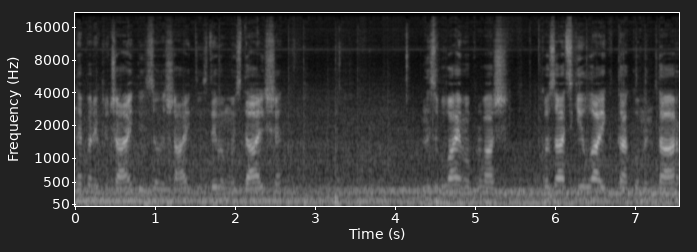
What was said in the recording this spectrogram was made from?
не переключайтесь, залишайтесь, дивимось далі. Не забуваємо про ваш козацький лайк та коментар.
